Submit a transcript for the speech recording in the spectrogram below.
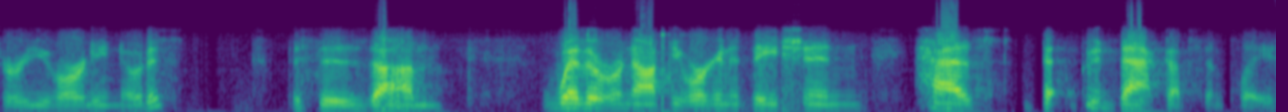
sure you've already noticed. This is um, whether or not the organization has good backups in place,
